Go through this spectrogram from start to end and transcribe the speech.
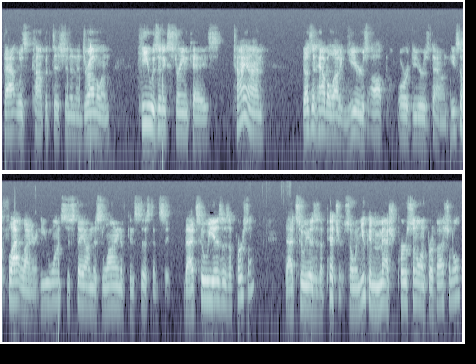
that was competition and adrenaline. He was an extreme case. Taillon doesn't have a lot of gears up or gears down. He's a flatliner. He wants to stay on this line of consistency. That's who he is as a person. That's who he is as a pitcher. So when you can mesh personal and professional,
